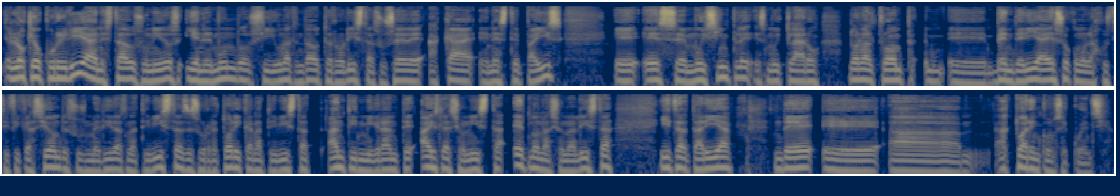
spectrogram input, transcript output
Lo que ocurriría en Estados Unidos y en el mundo si un atentado terrorista sucede acá en este país eh, es eh, muy simple, es muy claro. Donald Trump eh, vendería eso como la justificación de sus medidas nativistas, de su retórica nativista, antiinmigrante, aislacionista, etnonacionalista y trataría de actuar en consecuencia.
